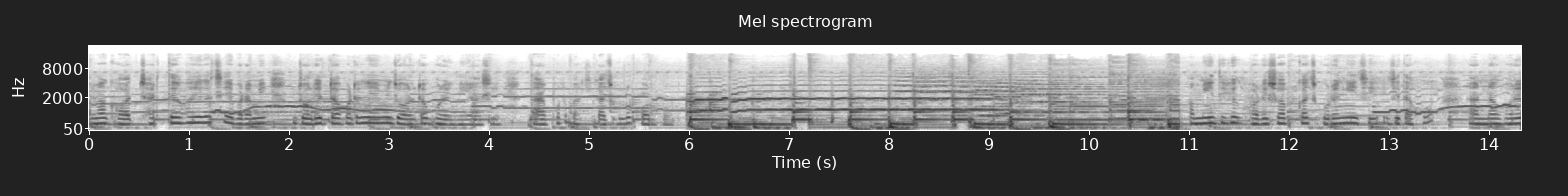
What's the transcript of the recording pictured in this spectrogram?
আমার ঘর ছাড়তে হয়ে গেছে, এবার আমি জলের ডাবাটা নিয়ে আমি জলটা ভরে নিয়ে আসি, তারপর বাকি কাজগুলো করব। আমি এদিকে ঘরে সব কাজ করে নিয়েছি যে দেখো রান্নাঘরে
